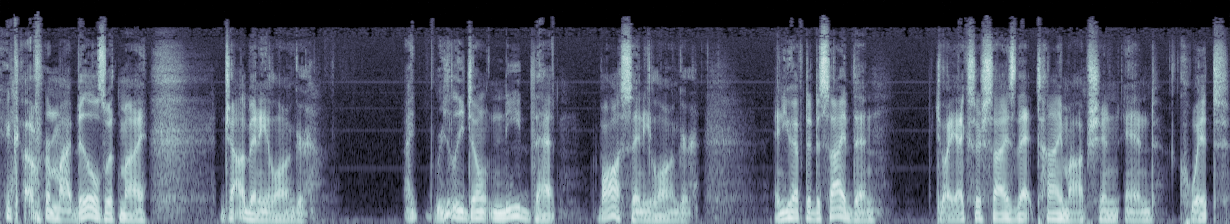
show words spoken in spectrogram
cover my bills with my job any longer. I really don't need that boss any longer. And you have to decide then do I exercise that time option and quit,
